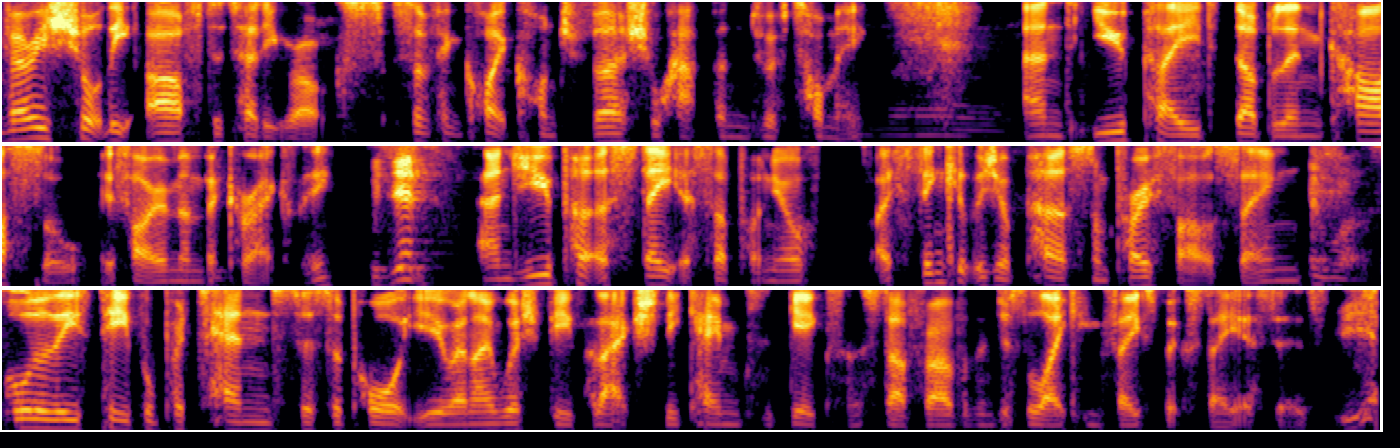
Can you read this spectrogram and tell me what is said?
very shortly after Teddy Rocks, something quite controversial happened with Tommy, and you played Dublin Castle, if I remember correctly We did. and you put a status up on your i think it was your personal profile saying all of these people pretend to support you and i wish people actually came to gigs and stuff rather than just liking facebook statuses. Yeah.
